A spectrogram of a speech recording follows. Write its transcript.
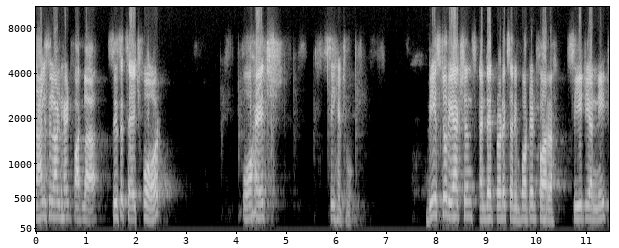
salicylaldehyde formula C6H4 OH CHO. These two reactions and their products are important for CET and NEET.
